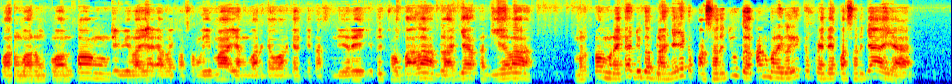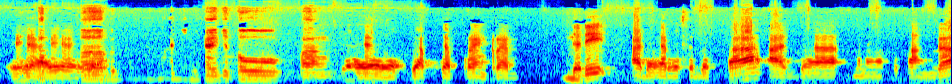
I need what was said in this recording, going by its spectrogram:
warung-warung kelontong di wilayah RW 05 yang warga-warga kita sendiri itu cobalah belanja ke dia lah mereka mereka juga belanjanya ke pasar juga kan balik lagi ke PD Pasar Jaya Iya, iya, iya. Eh, kayak gitu bang Ya, ya, ya. Siap, siap. Keren, keren. Jadi ada RW sedekah, ada menengah tetangga,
